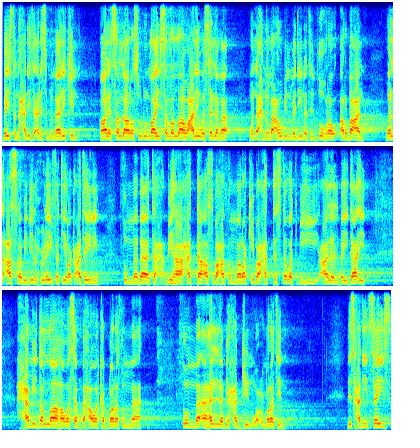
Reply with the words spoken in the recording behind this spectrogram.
Based on the hadith أنس بن مالك قال صلى رسول الله صلى الله عليه وسلم ونحن معه بالمدينة الظهر أربعا والعصر بذي الحليفة ركعتين ثم بات بها حتى أصبح ثم ركب حتى استوت به على البيداء. حمد الله وسبح وكبر ثم ثم أهل بحج وعمرة. This hadith says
